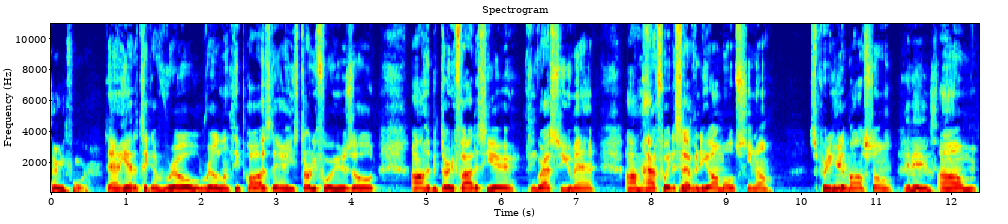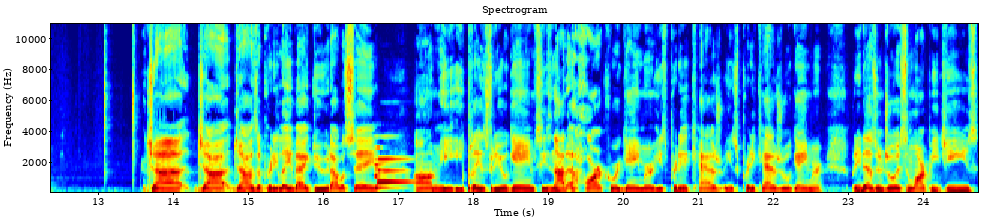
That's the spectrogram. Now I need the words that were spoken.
34. Damn, he had to take a real, real lengthy pause there. He's 34 years old. Uh, he'll be 35 this year. Congrats to you, man. Um, halfway to 70 mm-hmm. almost, you know. It's a pretty yeah, good milestone. It is. Um, Ja, Ja, Ja is a pretty laid back dude, I would say. Um, he, he plays video games. He's not a hardcore gamer. He's pretty casual. He's a pretty casual gamer, but he does enjoy some RPGs.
